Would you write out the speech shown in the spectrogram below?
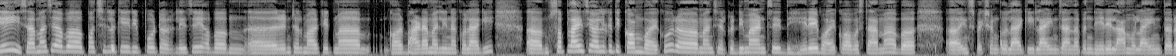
यही हिसाबमा चाहिँ अब पछिल्लो केही रिपोर्टहरूले चाहिँ अब रेन्टल मार्केटमा घर भाडामा लिनको लागि सप्लाई चाहिँ अलिकति कम भएको र मान्छेहरूको डिमान्ड चाहिँ धेरै भएको अवस्थामा अब इन्सपेक्सनको लागि लाइन जाँदा पनि धेरै लामो लाइन तर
